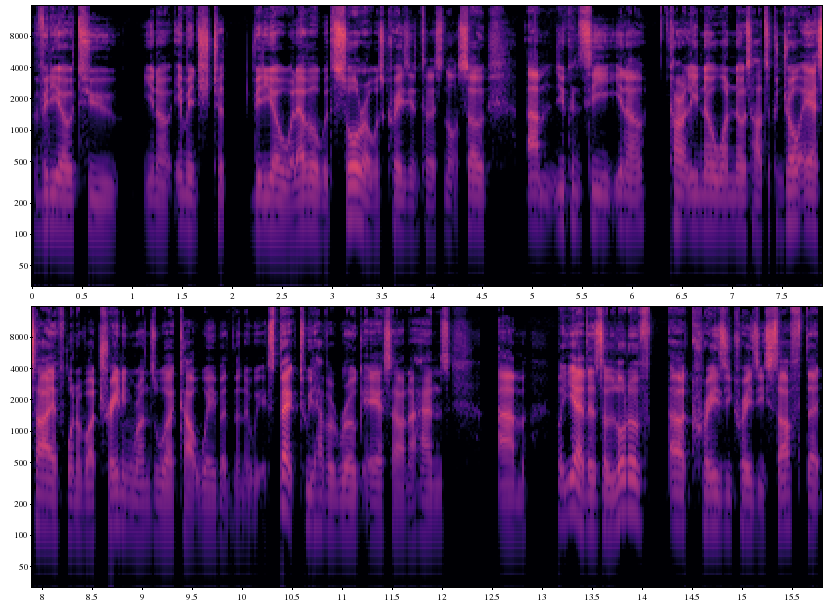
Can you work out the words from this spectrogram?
Video to, you know, image to video, whatever with Sora was crazy until it's not. So um, you can see, you know, currently no one knows how to control ASI. If one of our training runs work out way better than we expect, we'd have a rogue ASI on our hands. Um, but yeah, there's a lot of uh, crazy, crazy stuff that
